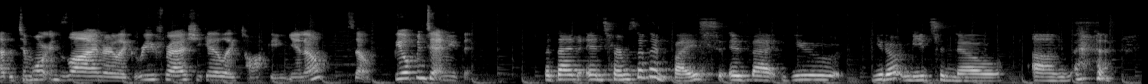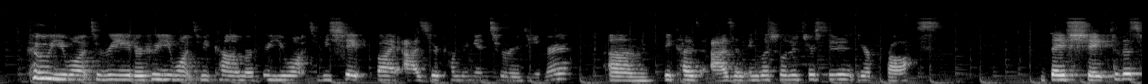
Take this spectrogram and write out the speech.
at the Tim Hortons line or like refresh, you get like talking, you know? So be open to anything. But then in terms of advice, is that you you don't need to know um, who you want to read or who you want to become or who you want to be shaped by as you're coming into Redeemer. Um, because as an English literature student, your profs, they've shaped this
